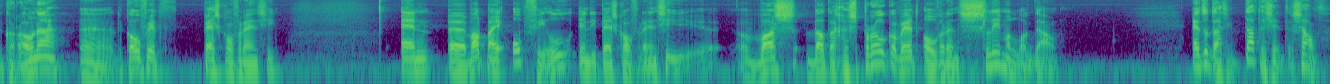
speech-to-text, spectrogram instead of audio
De corona, eh, de COVID-persconferentie. En eh, wat mij opviel in die persconferentie eh, was dat er gesproken werd over een slimme lockdown. En toen dacht ik, dat is interessant.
